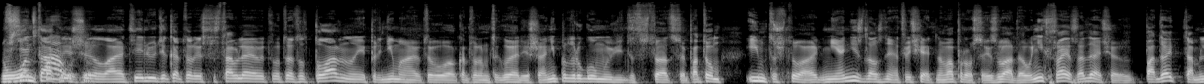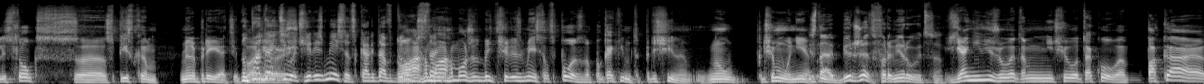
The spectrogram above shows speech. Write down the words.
Ну, он так паузу. решил, а те люди, которые составляют вот этот план ну, и принимают его, о котором ты говоришь, они по-другому видят ситуацию. Потом им-то что? Не они же должны отвечать на вопросы из ВАДА. У них своя задача подать там листок с э, списком мероприятий. Ну, подайте его через месяц, когда вдруг Ну, а, станет- а может быть, через месяц поздно, по каким-то причинам. Ну, почему нет? Не знаю, бюджет формируется. Я не вижу в этом ничего такого. Пока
